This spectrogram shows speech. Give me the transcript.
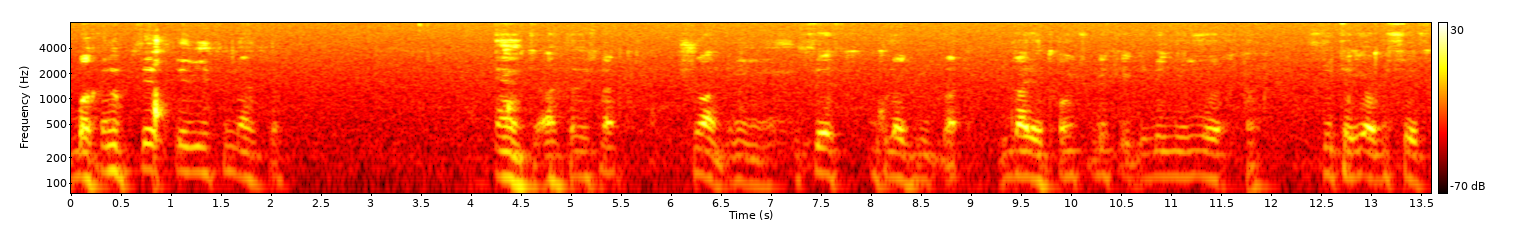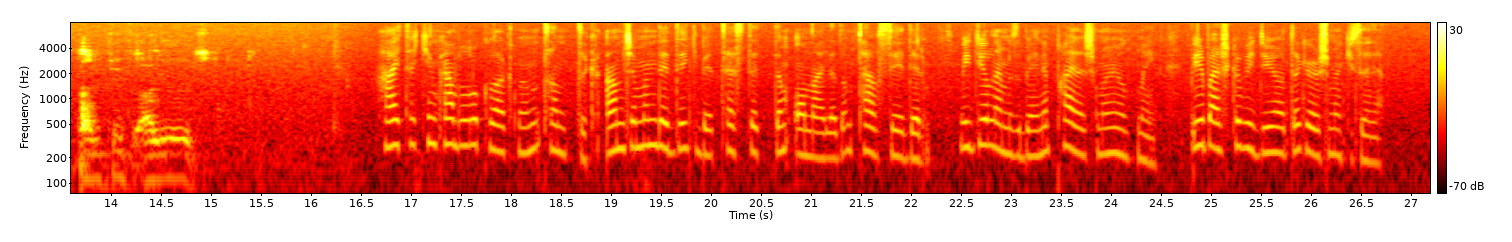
Bakalım ses seviyesi nasıl. Evet arkadaşlar şu an e, ses kulaklıkla gayet hoş bir şekilde geliyor. Stereo bir ses kalitesi alıyoruz. Hightech'in kablolu kulaklığını tanıttık. Amcamın dediği gibi test ettim, onayladım, tavsiye ederim. Videolarımızı beğenip paylaşmayı unutmayın. Bir başka videoda görüşmek üzere.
